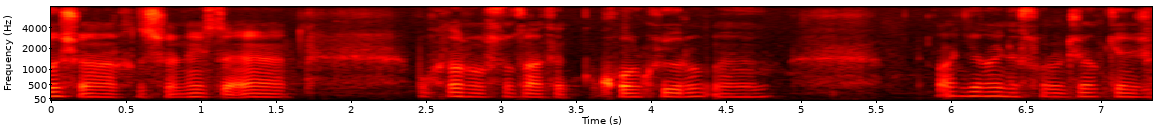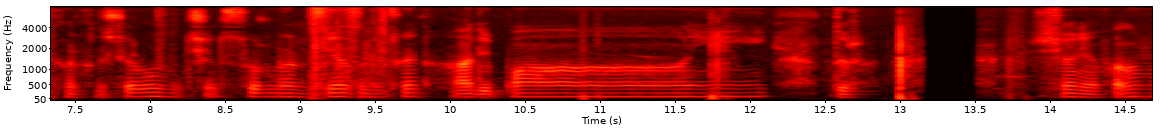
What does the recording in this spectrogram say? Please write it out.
Boş ver arkadaşlar neyse ee, bu kadar olsun zaten korkuyorum ee, Angela ile soru cevap gelecek arkadaşlar onun için sorularınızı yazın lütfen hadi bye dur şöyle yapalım.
